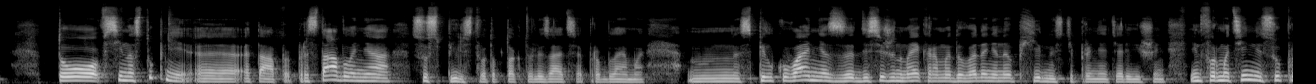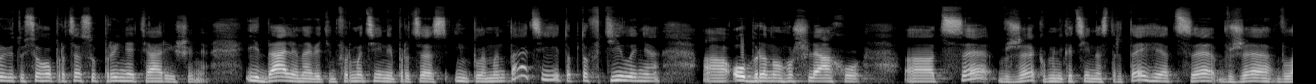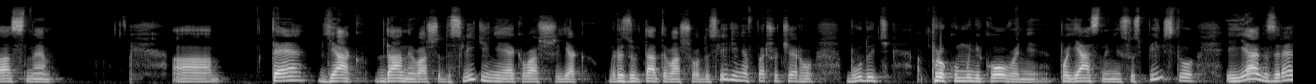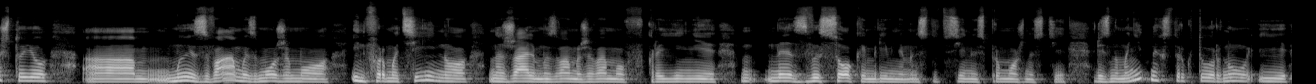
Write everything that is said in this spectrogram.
То всі наступні е, етапи представлення суспільства, тобто актуалізація проблеми, спілкування з decision-мейкерами, доведення необхідності прийняття рішень, інформаційний супровід усього процесу прийняття рішення, і далі навіть інформаційний процес імплементації, тобто втілення обраного шляху, це вже комунікаційна стратегія, це вже власне. Те, як дане ваше дослідження, як ваш, як результати вашого дослідження в першу чергу будуть прокомуніковані, пояснені суспільству, і як, зрештою, ми з вами зможемо інформаційно, на жаль, ми з вами живемо в країні не з високим рівнем інституційної спроможності різноманітних структур. Ну і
